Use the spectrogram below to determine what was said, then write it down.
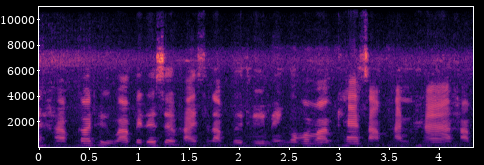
นะครับ ก็ถือว่าเป็นเรื่องเซอร์ไพรส์สำหรับมือถือในงบประมาณแค่ 3,500 ครับ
